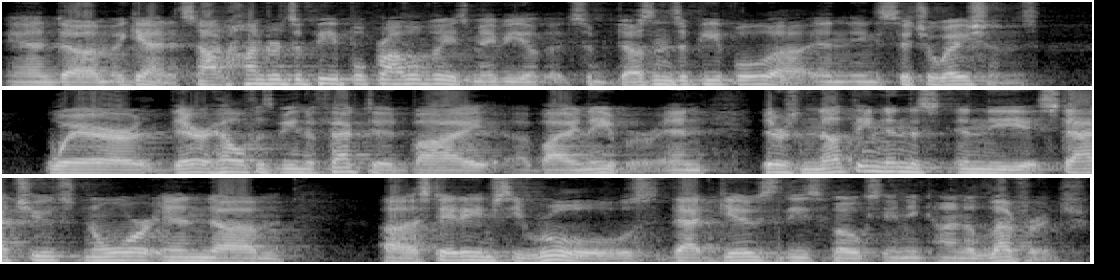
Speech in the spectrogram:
And um, again, it's not hundreds of people probably, it's maybe some dozens of people uh, in these situations where their health is being affected by, uh, by a neighbor. And there's nothing in, this, in the statutes nor in um, uh, state agency rules that gives these folks any kind of leverage.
